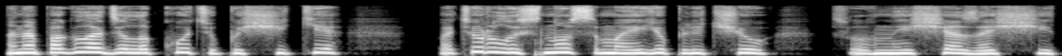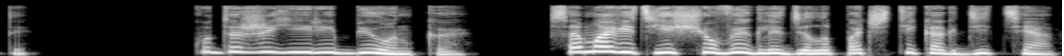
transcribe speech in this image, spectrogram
Она погладила Котю по щеке, потерлась носом о ее плечо, словно ища защиты. Куда же ей ребенка? Сама ведь еще выглядела почти как дитя.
